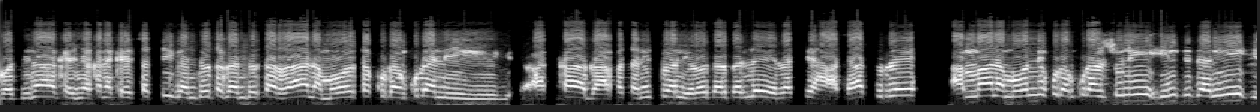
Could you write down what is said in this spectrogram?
Godina keenya kana keessatti gandoota gandoota irraa namoota kudhan kudhan akka gaafatanii turan yeroo darballee irratti haasaa turre amma namoonni kudhan kudhan suni hin didanii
